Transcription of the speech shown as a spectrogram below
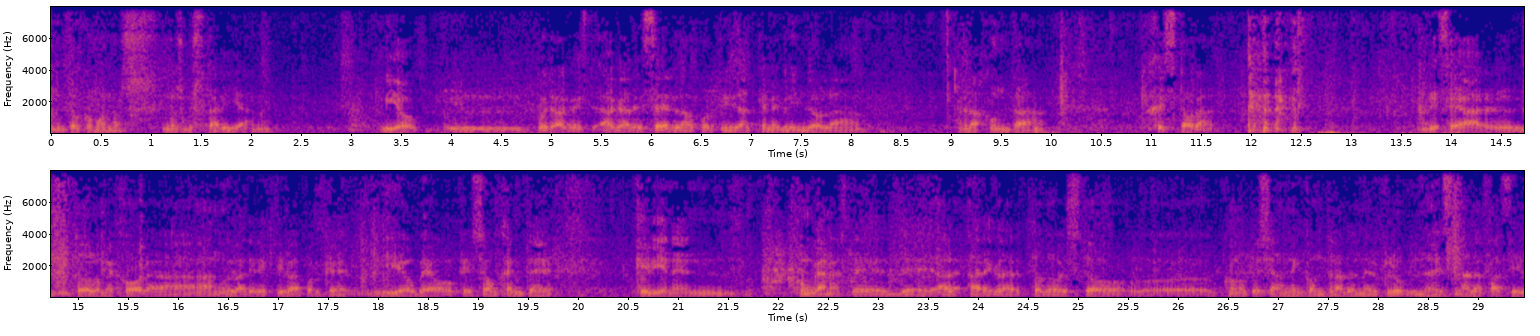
tanto como nos, nos gustaría. Yo puedo agradecer la oportunidad que me brindó la, la Junta Gestora, desear todo lo mejor a, a nueva directiva porque yo veo que son gente que vienen con ganas de, arreglar todo esto uh, con lo que se han encontrado en el club y no es nada fácil.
